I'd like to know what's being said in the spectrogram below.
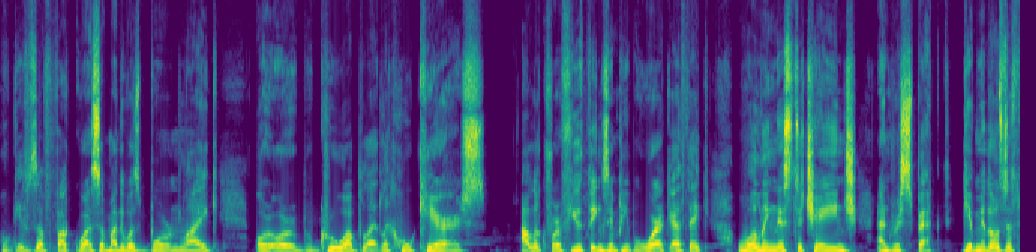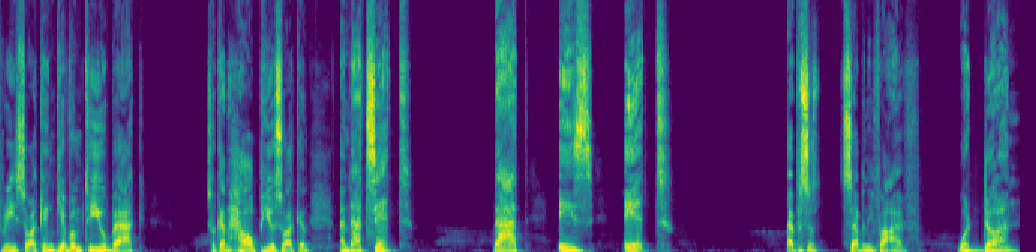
Who gives a fuck what somebody was born like or, or grew up like? Like, who cares? I look for a few things in people work ethic, willingness to change, and respect. Give me those three so I can give them to you back, so I can help you, so I can, and that's it. That is it. Episode 75. We're done.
